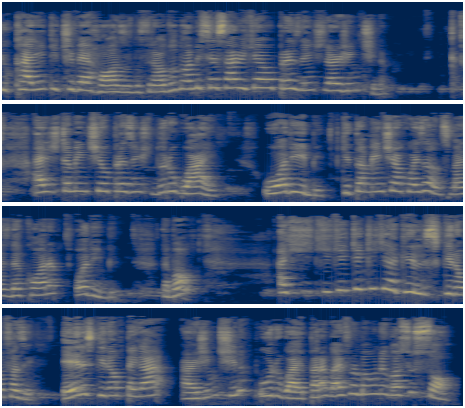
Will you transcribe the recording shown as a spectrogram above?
Que o carinha que tiver Rosas no final do nome, você sabe que é o presidente da Argentina. A gente também tinha o presidente do Uruguai, o Oribe, que também tinha coisa antes, mas decora Oribe, tá bom? O que, que, que, que é que eles queriam fazer? Eles queriam pegar a Argentina, Uruguai e Paraguai e formar um negócio só.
